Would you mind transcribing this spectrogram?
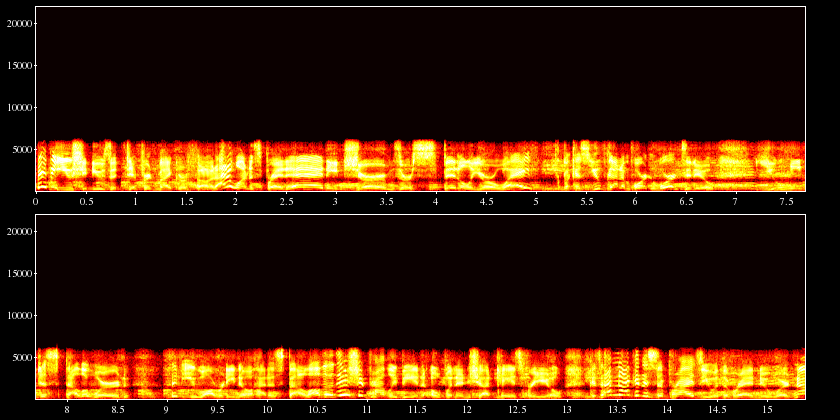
maybe you should use a different microphone. I don't want to spread any germs or spittle your way because you've got important work to do. You need to spell a word that you already know how to spell. Although this should probably be an open and shut case for you because I'm not going to surprise you with a brand new word. No,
